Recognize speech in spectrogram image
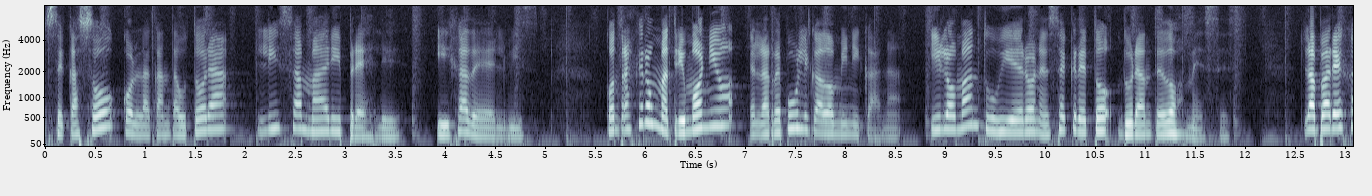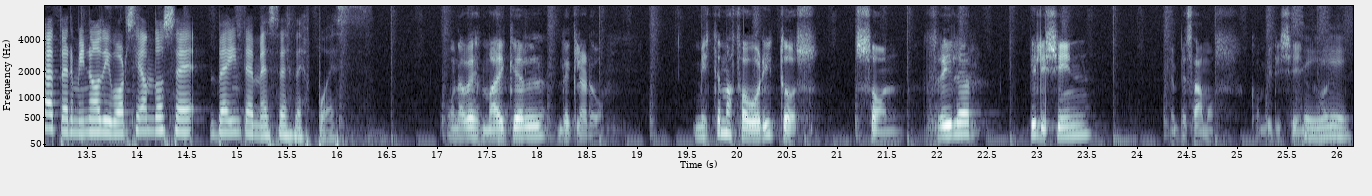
se casó con la cantautora Lisa Mary Presley, hija de Elvis. Contrajeron matrimonio en la República Dominicana y lo mantuvieron en secreto durante dos meses. La pareja terminó divorciándose 20 meses después. Una vez Michael declaró, mis temas favoritos son Thriller, Billie Jean, empezamos con Billie Jean hoy, Sí,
